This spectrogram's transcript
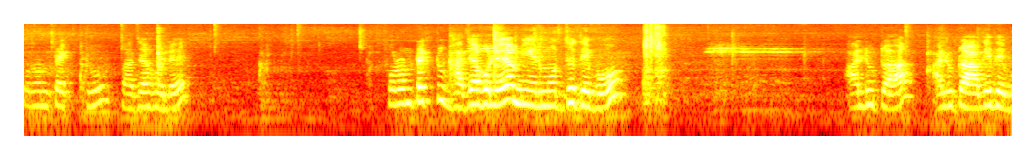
ফোড়নটা একটু ভাজা হলে, ফোড়নটা একটু ভাজা হলে আমি এর মধ্যে দেব আলুটা আলুটা আগে দেব।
